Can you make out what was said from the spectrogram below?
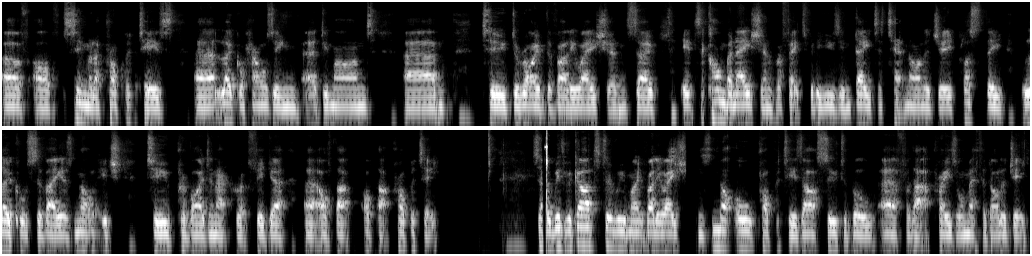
of, of similar properties, uh, local housing uh, demand, um, to derive the valuation. So it's a combination of effectively using data technology plus the local surveyor's knowledge to provide an accurate figure uh, of that of that property. So with regards to remote valuations, not all properties are suitable uh, for that appraisal methodology.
